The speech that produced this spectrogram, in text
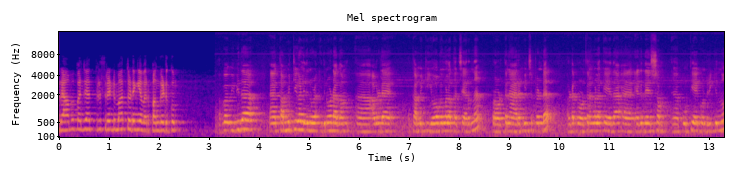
ഗ്രാമപഞ്ചായത്ത് പ്രസിഡന്റുമാർ തുടങ്ങിയവർ പങ്കെടുക്കും. അപ്പോൾ വിവിധ കമ്മിറ്റികൾ ഇതിനോടകം അവരുടെ കമ്മിറ്റി യോഗങ്ങളൊക്കെ ചേർന്ന് പ്രവർത്തനം ആരംഭിച്ചിട്ടുണ്ട്. അവരുടെ പ്രവർത്തനങ്ങളൊക്കെ ഏതാ ഏകദേശം പൂർത്തിയായിക്കൊണ്ടിരിക്കുന്നു.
